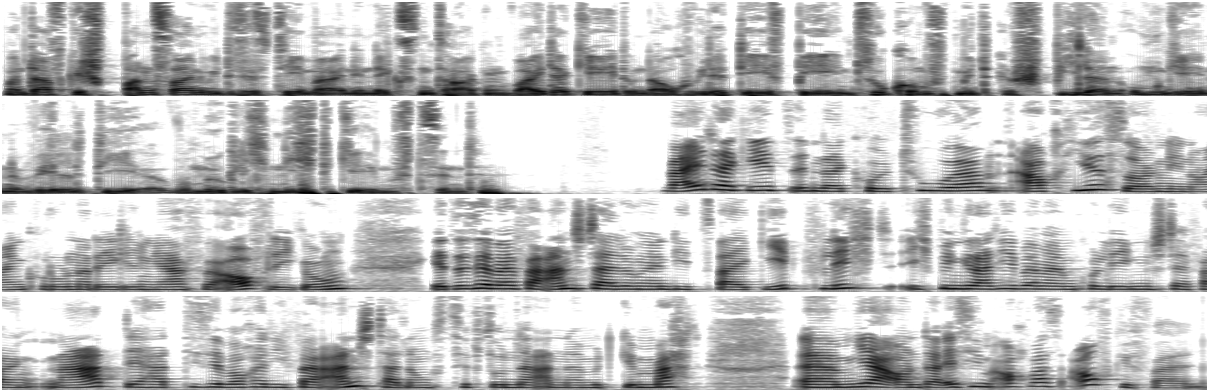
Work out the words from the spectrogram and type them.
Man darf gespannt sein, wie dieses Thema in den nächsten Tagen weitergeht und auch wie der DFB in Zukunft mit Spielern umgehen will, die womöglich nicht geimpft sind. Weiter geht's in der Kultur. Auch hier sorgen die neuen Corona-Regeln ja für Aufregung. Jetzt ist ja bei Veranstaltungen die 2G-Pflicht. Ich bin gerade hier bei meinem Kollegen Stefan Gnad. Der hat diese Woche die Veranstaltungstipps unter anderem mitgemacht. Ähm, ja, und da ist ihm auch was aufgefallen.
